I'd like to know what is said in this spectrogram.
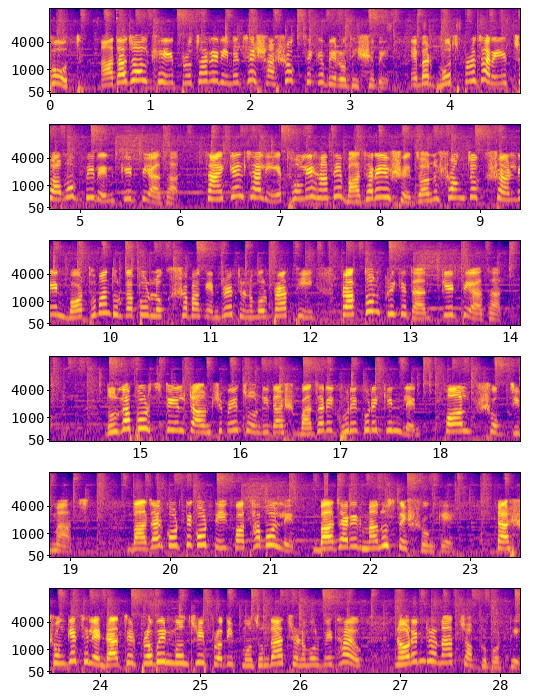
ভোট। আদা জল খেয়ে প্রচারে নেমেছে শাসক থেকে বিরোধী শিবির। এবার ভোট প্রচারে চমক দিলেন কীর্তি আজাদ। সাইকেল চালিয়ে থলে হাতে বাজারে এসে জনসংযোগ সারলেন বর্ধমান দুর্গাপুর লোকসভা কেন্দ্রের তৃণমূল প্রার্থী প্রাক্তন ক্রিকেটার কীর্তি আজাদ। দুর্গাপুর স্টিল টাউনশিপে চণ্ডীদাস বাজারে ঘুরে ঘুরে কিনলেন ফল, সবজি, মাছ। বাজার করতে করতেই কথা বললেন বাজারের মানুষদের সঙ্গে। তার সঙ্গে ছিলেন রাজ্যের প্রবীণ মন্ত্রী প্রদীপ মজুমদার, তৃণমূল বিধায়ক নরেন্দ্রনাথ চক্রবর্তী।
